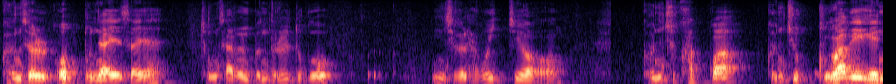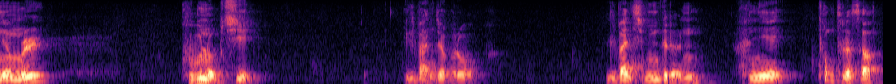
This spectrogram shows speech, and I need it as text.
건설업 분야에서의 종사하는 분들을 두고 인식을 하고 있지요. 건축학과 건축공학의 개념을 구분 없이 일반적으로 일반 시민들은 흔히 통틀어서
